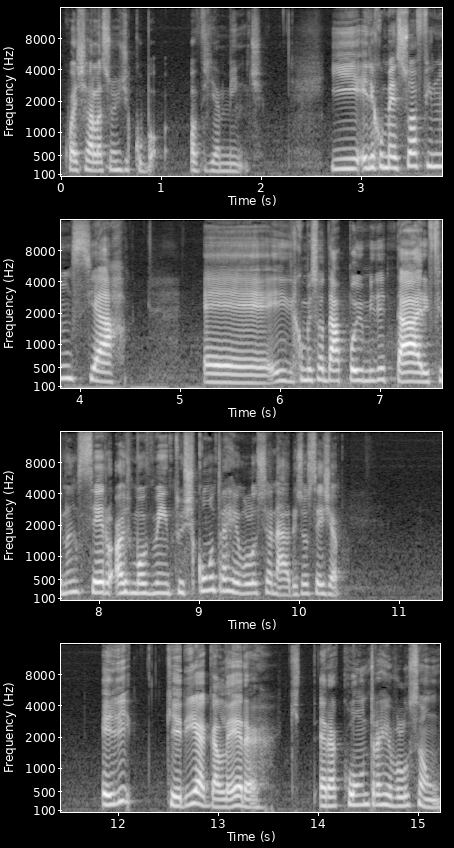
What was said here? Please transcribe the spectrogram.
com as relações de Cuba, obviamente. E ele começou a financiar, é, ele começou a dar apoio militar e financeiro aos movimentos contra-revolucionários. Ou seja, ele queria a galera era contra a revolução,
